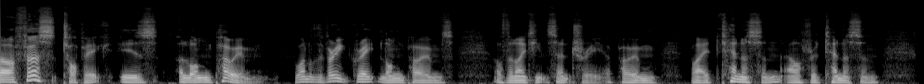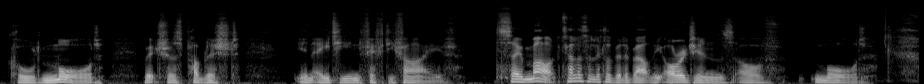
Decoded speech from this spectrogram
Our first topic is a long poem, one of the very great long poems of the 19th century, a poem by Tennyson, Alfred Tennyson, called Maud, which was published in 1855. So, Mark, tell us a little bit about the origins of Maud.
